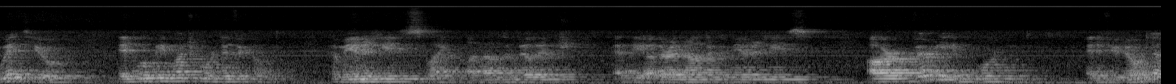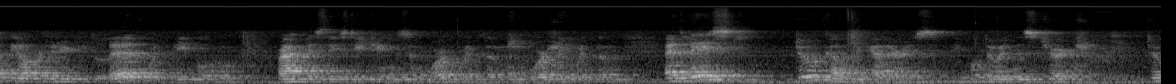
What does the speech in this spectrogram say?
with you, it will be much more difficult. Communities like Ananda Village and the other Ananda communities are very important. And if you don't have the opportunity to live with people who practice these teachings and work with them and worship with them, at least do come together as people do in this church to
